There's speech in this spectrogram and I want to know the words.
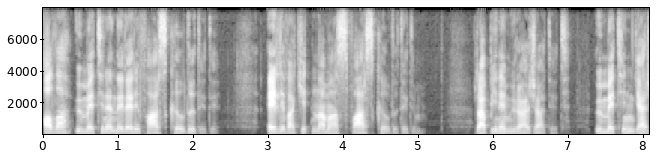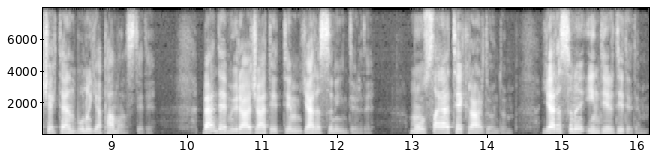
Allah ümmetine neleri farz kıldı dedi. Elli vakit namaz farz kıldı dedim. Rabbine müracaat et. Ümmetin gerçekten bunu yapamaz dedi. Ben de müracaat ettim, yarısını indirdi. Musa'ya tekrar döndüm. Yarısını indirdi dedim.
